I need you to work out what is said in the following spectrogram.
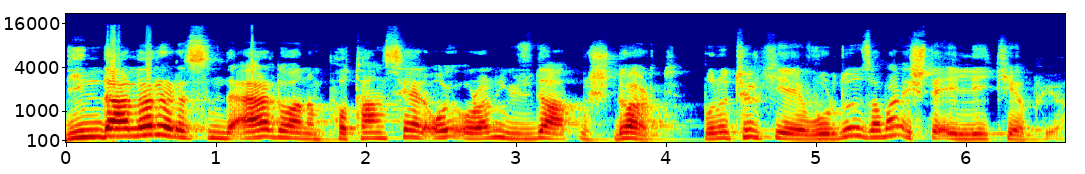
Dindarlar arasında Erdoğan'ın potansiyel oy oranı %64. Bunu Türkiye'ye vurduğun zaman işte 52 yapıyor.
